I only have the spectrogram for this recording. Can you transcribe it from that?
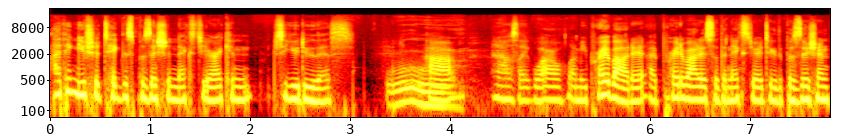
I think you should take this position next year. I can see you do this." Um, and I was like, wow, let me pray about it. I prayed about it. So the next year I took the position.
